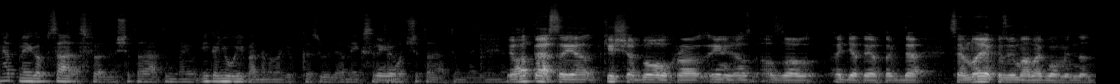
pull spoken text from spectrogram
Hát még a szárazföldön se találtunk meg, még a jó nyilván nem a nagyok közül, de még szerintem Igen. ott se találtunk meg mindent. Ja, hát persze, ilyen kisebb dolgokra én is az, azzal egyetértek, de szerintem nagyok közül már megvan minden.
